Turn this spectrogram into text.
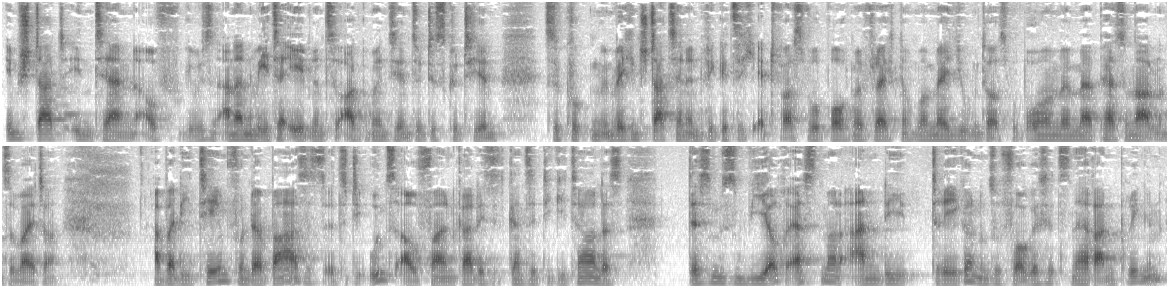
im Stadt intern auf gewissen anderen Metaebenen zu argumentieren, zu diskutieren, zu gucken, in welchen Stadtteilen entwickelt sich etwas, wo brauchen wir vielleicht nochmal mehr Jugendhaus, wo brauchen wir mehr Personal und so weiter. Aber die Themen von der Basis, also die uns auffallen, gerade dieses ganze Digitales, das müssen wir auch erstmal an die Träger und unsere Vorgesetzten heranbringen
